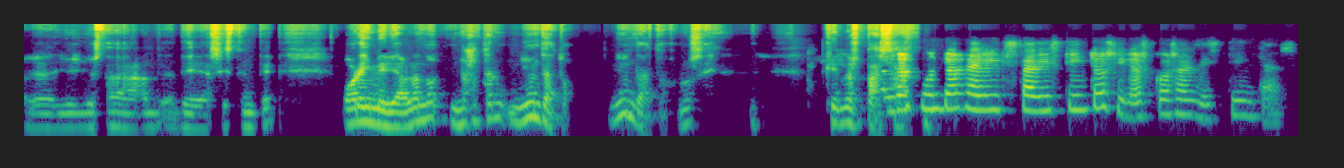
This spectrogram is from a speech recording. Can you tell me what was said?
yo, estaba de asistente, hora y media hablando, no soltaron ni un dato, ni un dato, no sé. ¿Qué nos pasa? dos puntos de vista distintos y dos cosas distintas.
